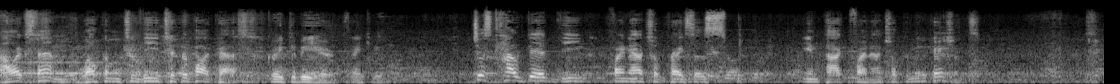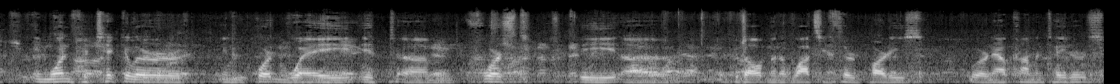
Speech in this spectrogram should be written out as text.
Alex Stanton, welcome to the Ticker Podcast. Great to be here. Thank you. Just how did the financial crisis impact financial communications? In one particular important way, it um, forced the uh, development of lots of third parties who are now commentators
